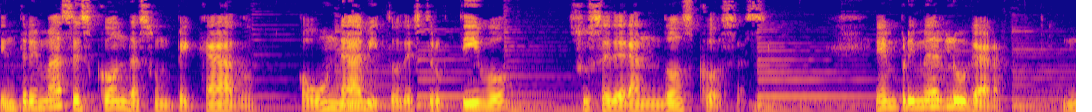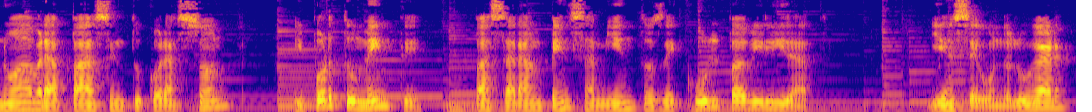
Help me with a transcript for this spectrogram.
Entre más escondas un pecado o un hábito destructivo, sucederán dos cosas. En primer lugar, no habrá paz en tu corazón y por tu mente pasarán pensamientos de culpabilidad. Y en segundo lugar,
